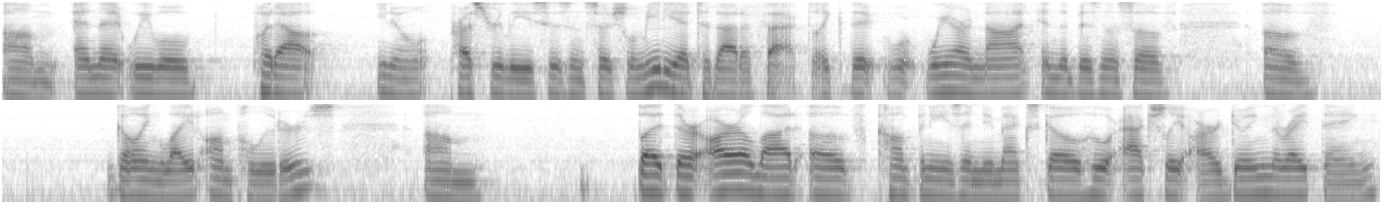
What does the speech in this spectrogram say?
um, and that we will put out you know press releases and social media to that effect. Like the, we are not in the business of of going light on polluters. Um, but there are a lot of companies in New Mexico who actually are doing the right thing,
